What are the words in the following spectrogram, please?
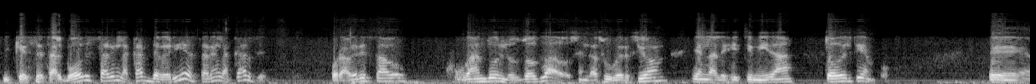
y que se salvó de estar en la cárcel, debería estar en la cárcel, por haber estado jugando en los dos lados, en la subversión y en la legitimidad todo el tiempo. Eh,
